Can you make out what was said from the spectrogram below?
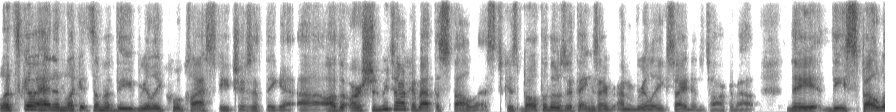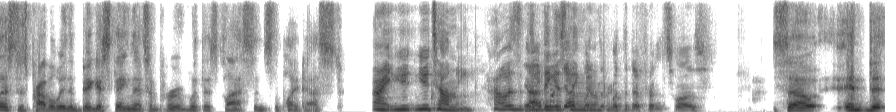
let's go ahead and look at some of the really cool class features that they get. Uh other, or should we talk about the spell list? Because both of those are things I, I'm really excited to talk about. The the spell list is probably the biggest thing that's improved with this class since the playtest. All right, you, you tell me, how is it Yeah, the I biggest thing to what the, what the difference was. So in the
